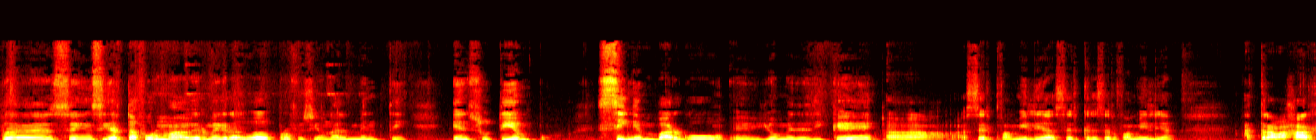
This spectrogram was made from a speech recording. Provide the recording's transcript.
Pues en cierta forma haberme graduado profesionalmente en su tiempo. Sin embargo, eh, yo me dediqué a hacer familia, a hacer crecer familia, a trabajar,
